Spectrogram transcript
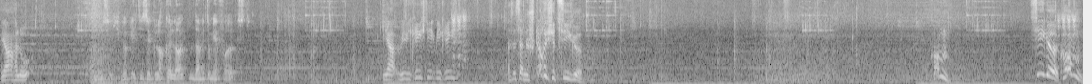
Ja, hallo. Muss ich wirklich diese Glocke läuten, damit du mir folgst? Ja, wie, wie kriege ich die? Wie kriege ich? Das ist ja eine störrische Ziege. Komm. Ziege, komm.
